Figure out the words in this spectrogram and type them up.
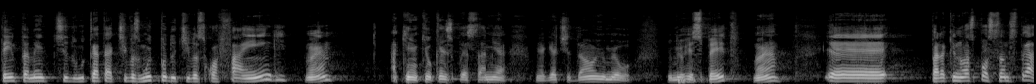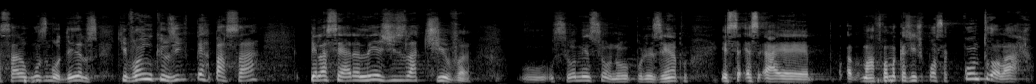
tenho também tido tratativas muito produtivas com a FAENG, não é? a quem aqui eu quero expressar minha, minha gratidão e o meu, o meu respeito, né? é, para que nós possamos traçar alguns modelos que vão, inclusive, perpassar pela seara legislativa. O, o senhor mencionou, por exemplo, essa, essa, é, uma forma que a gente possa controlar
